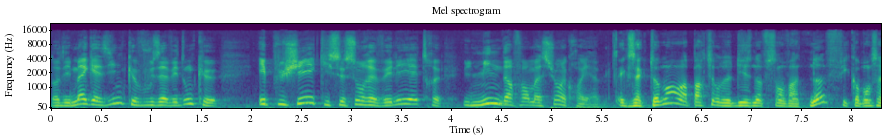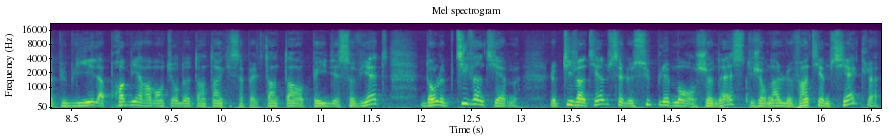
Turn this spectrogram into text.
dans des magazines que vous avez donc épluchés qui se sont révélés être une mine d'informations incroyable. Exactement. À partir de 1929, il commence à publier la première aventure de Tintin qui s'appelle Tintin au pays des soviets dans le Petit 20e. Le Petit 20e, c'est le supplément jeunesse du journal Le 20e siècle.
